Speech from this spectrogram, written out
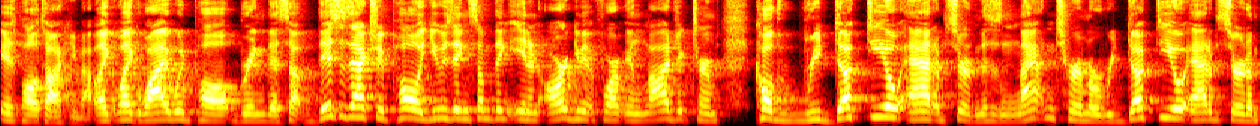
is Paul talking about? Like, like, why would Paul bring this up? This is actually Paul using something in an argument form in logic terms called reductio ad absurdum. This is a Latin term, or reductio ad absurdum,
